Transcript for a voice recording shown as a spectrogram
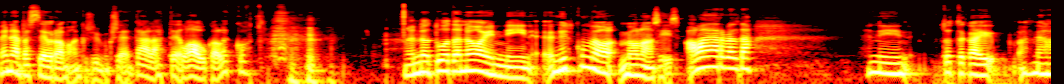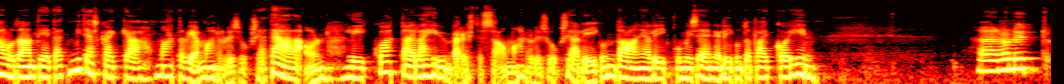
Mennäänpä seuraavaan kysymykseen. Tämä lähtee laukalle kohta. No tuota noin, niin nyt kun me, me ollaan siis Alajärveltä, niin totta kai me halutaan tietää, että mitäs kaikkia mahtavia mahdollisuuksia täällä on liikkua tai lähiympäristössä on mahdollisuuksia liikuntaan ja liikkumiseen ja liikuntapaikkoihin. No nyt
